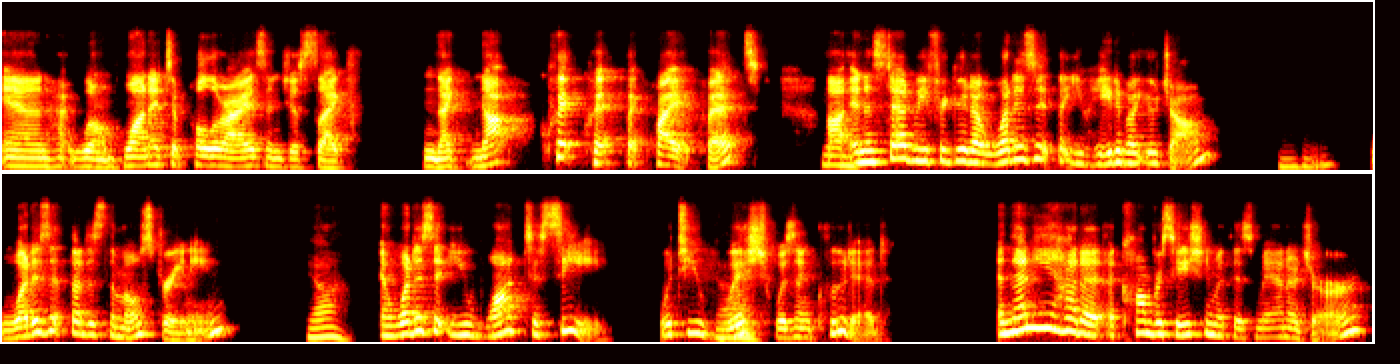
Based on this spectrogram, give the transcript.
and well, wanted to polarize and just like like not quit, quit, but quiet quit. Uh, and instead, we figured out what is it that you hate about your job? Mm-hmm. What is it that is the most draining? Yeah. And what is it you want to see? What do you yeah. wish was included? And then he had a, a conversation with his manager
